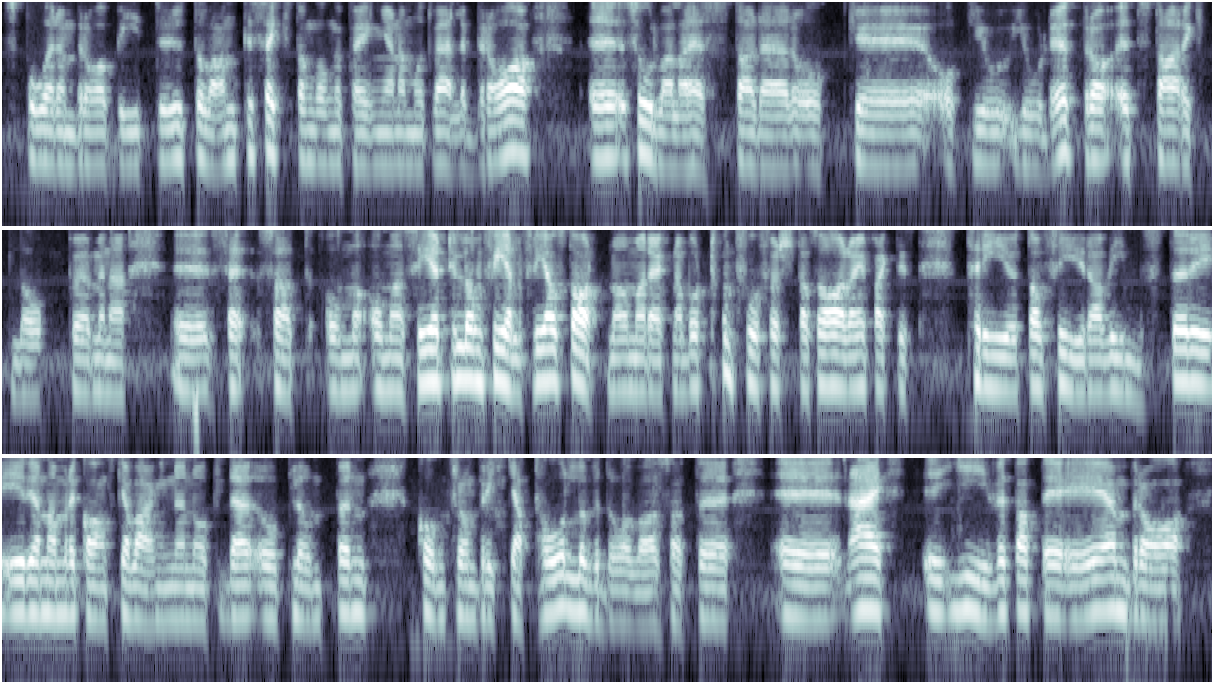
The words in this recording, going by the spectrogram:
spår en bra bit ut och vann till 16 gånger pengarna mot väldigt bra eh, Solvalla hästar där och, eh, och gjorde ett, bra, ett starkt lopp. Jag menar, eh, så att om, om man ser till de felfria starterna, om man räknar bort de två första, så har han ju faktiskt tre av fyra vinster i, i den amerikanska vagnen och, där, och plumpen kom från bricka 12 då. Va? Så att, eh, eh nej, givet att det är en bra Eh,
